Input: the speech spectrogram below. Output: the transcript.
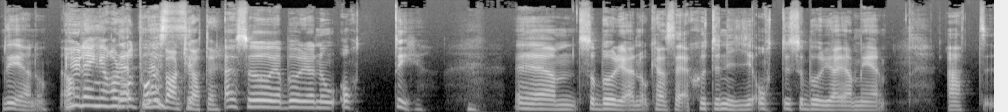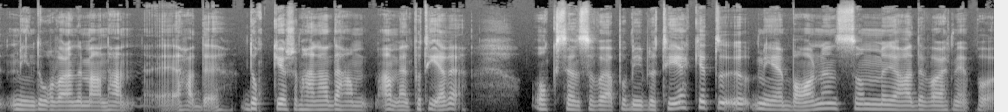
det är jag nog. Ja. Hur länge har du hållit på med barnteater? Alltså, jag började nog 80. Ehm, så började jag nog, kan jag säga, 79, 80 så började jag med att min dåvarande man, han eh, hade dockor som han hade använt på tv. Och sen så var jag på biblioteket eh, med barnen som jag hade varit med på.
